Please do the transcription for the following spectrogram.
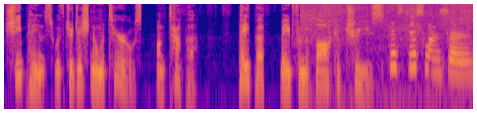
She paints with traditional materials on tapa, paper made from the bark of trees. This this one's a,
